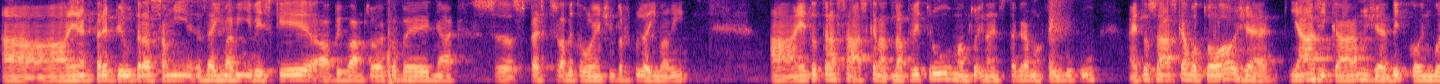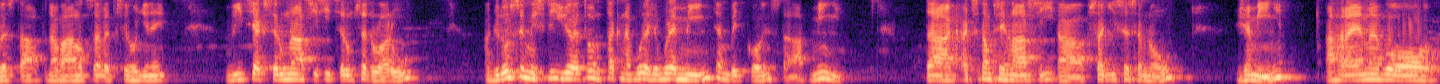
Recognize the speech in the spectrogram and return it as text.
A jinak tady piju teda samý zajímavý whisky, abych vám to jakoby nějak zpestřil, aby to bylo něčím trošku zajímavý. A je to teda sázka na, na Twitteru, mám to i na Instagramu, na Facebooku. A je to sázka o to, že já říkám, že Bitcoin bude stát na Vánoce ve 3 hodiny víc jak 17 700 dolarů. A kdo si myslí, že to tak nebude, že bude míň ten Bitcoin stát, míň, tak ať se tam přihlásí a vsadí se se mnou, že míň, a hrajeme o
